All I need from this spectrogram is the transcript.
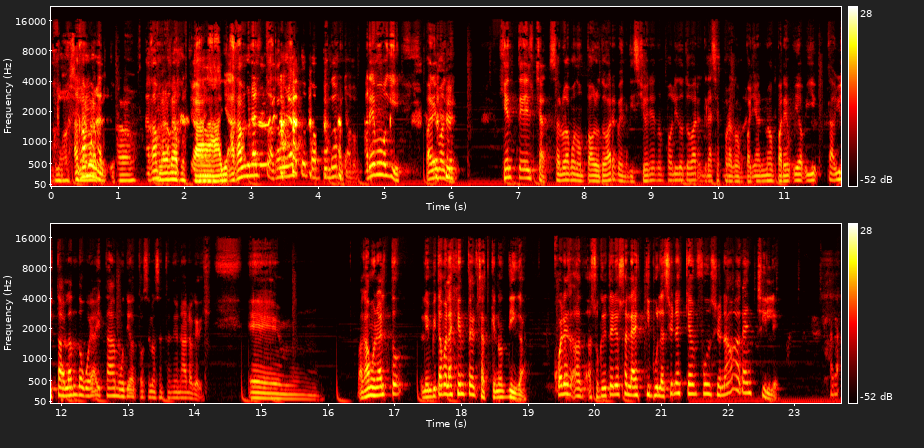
No, si Hagamos un alto. hagamos, apostado. Ah, ya, hagamos un alto, hagamos un alto, pa- pongamos, ya, paremos aquí, paremos aquí. Gente del chat, saludamos a don Pablo Tobar, bendiciones don Pablito Tobar, gracias por acompañarnos. Yo, yo- yo estaba hablando, weá, y estaba muteado, entonces no se entendió nada de lo que dije. Eh, hagamos un alto, le invitamos a la gente del chat que nos diga cuáles a, a su criterio son las estipulaciones que han funcionado acá en Chile. Acá,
